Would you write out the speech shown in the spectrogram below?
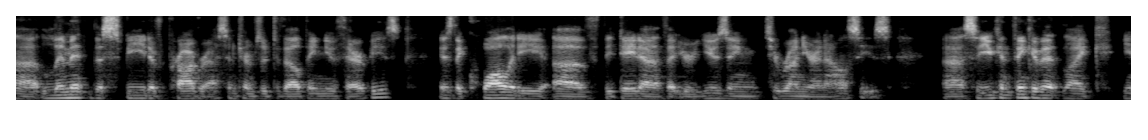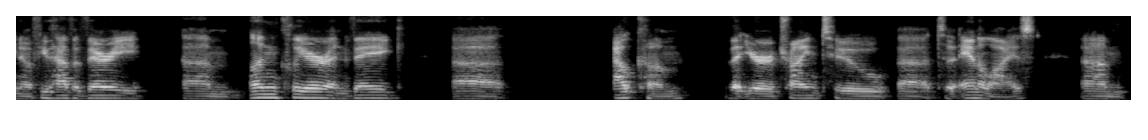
uh, limit the speed of progress in terms of developing new therapies is the quality of the data that you're using to run your analyses. Uh, so you can think of it like, you know, if you have a very um, unclear and vague uh, outcome that you're trying to uh, to analyze, um,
